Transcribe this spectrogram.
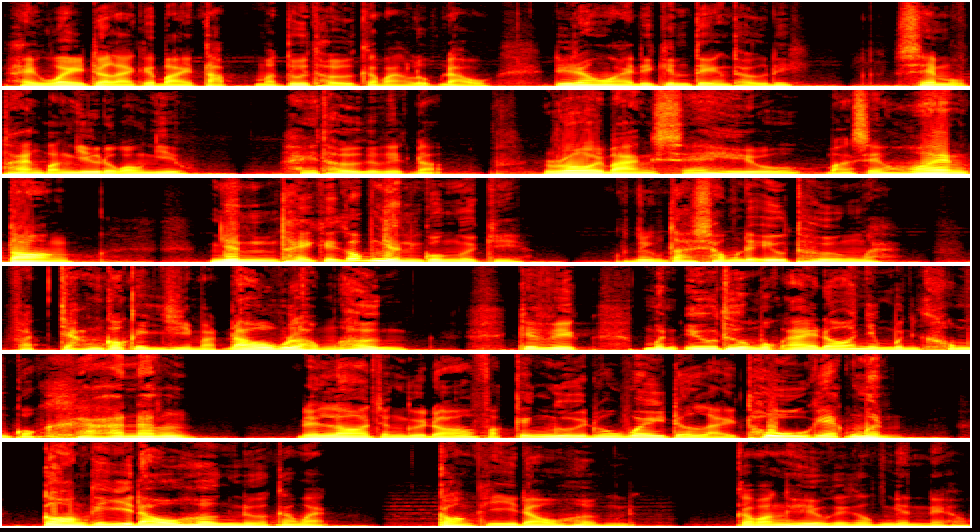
hãy quay trở lại cái bài tập mà tôi thử các bạn lúc đầu. Đi ra ngoài đi kiếm tiền thử đi. Xem một tháng bạn dư được bao nhiêu. Hãy thử cái việc đó. Rồi bạn sẽ hiểu, bạn sẽ hoàn toàn nhìn thấy cái góc nhìn của người kia. Chúng ta sống để yêu thương mà. Và chẳng có cái gì mà đau lòng hơn. Cái việc mình yêu thương một ai đó nhưng mình không có khả năng để lo cho người đó và cái người đó quay trở lại thù ghét mình. Còn cái gì đau hơn nữa các bạn? Còn cái gì đau hơn nữa? Các bạn hiểu cái góc nhìn này không?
